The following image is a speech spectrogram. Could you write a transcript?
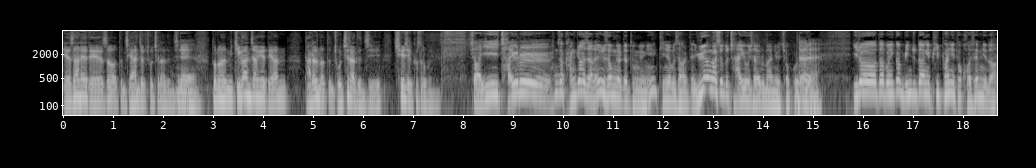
예산에 대해서 어떤 제한적 조치라든지 네. 또는 기관장에 대한 다른 어떤 조치라든지 취해질 것으로 보입니다. 자, 이 자유를 항상 강조하잖아요. 윤석열 대통령이 기념사 할 때. 유양 가서도 자유, 자유를 많이 외쳤고. 그런데 네. 이러다 보니까 민주당의 비판이 더 거셉니다.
